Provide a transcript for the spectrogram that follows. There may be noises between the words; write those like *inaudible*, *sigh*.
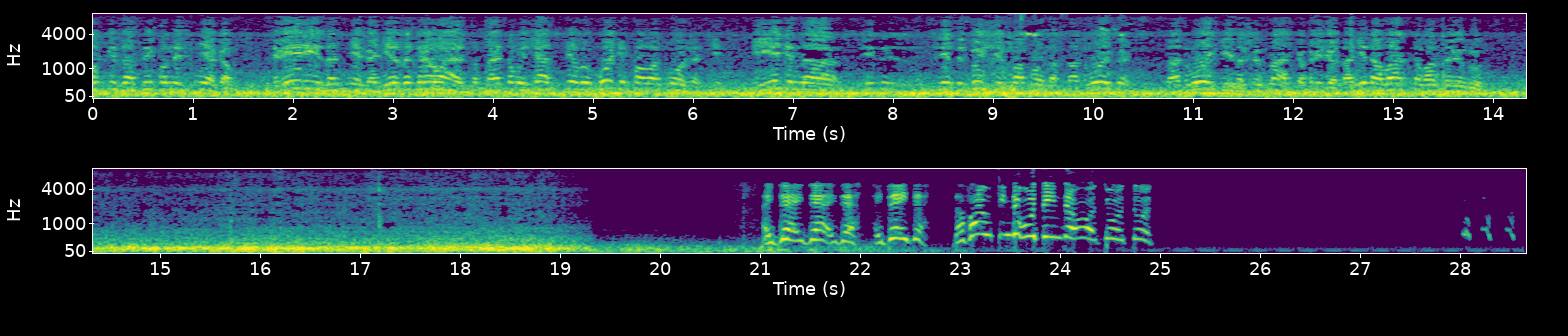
дорожки засыпаны снегом. Двери из-за снега не закрываются, поэтому сейчас все выходим по возможности и едем на следующих свободах, на двойку, на двойке и на шестнадцатка придет. Они до вас завезут. Айде, айде, айде, айде, айде. Давай утинде, утинде, от, от, от. Ходи,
